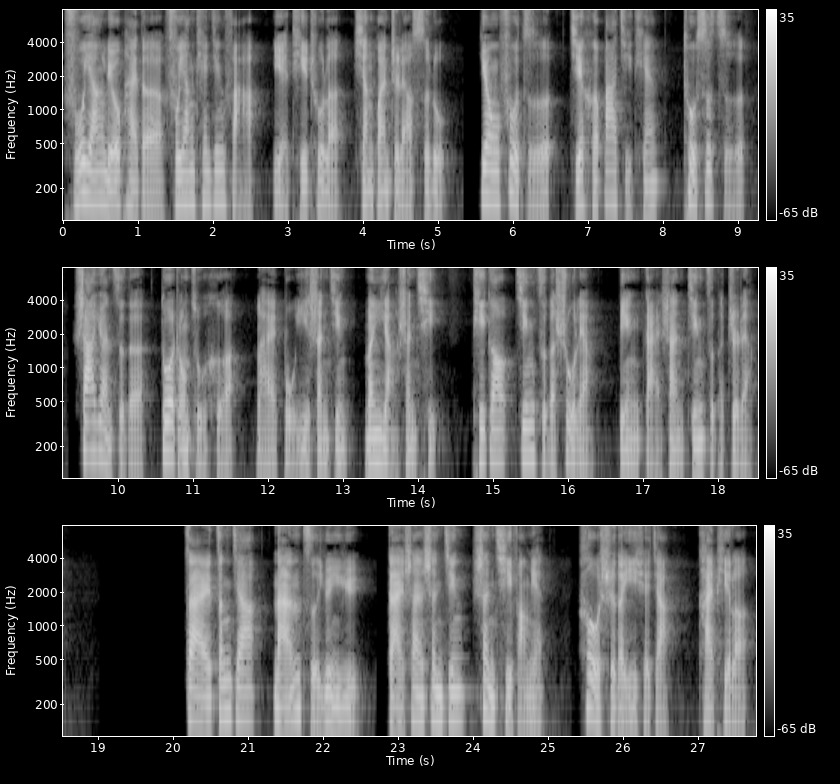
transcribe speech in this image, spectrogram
扶阳流派的扶阳天经法也提出了相关治疗思路，用附子结合八戟天、菟丝子、沙苑子的多种组合来补益肾精、温养肾气，提高精子的数量，并改善精子的质量。在增加男子孕育、改善肾精肾气方面，后世的医学家开辟了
